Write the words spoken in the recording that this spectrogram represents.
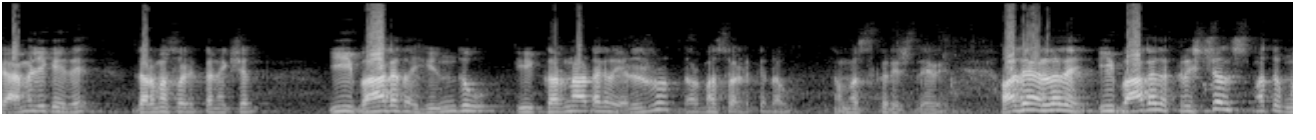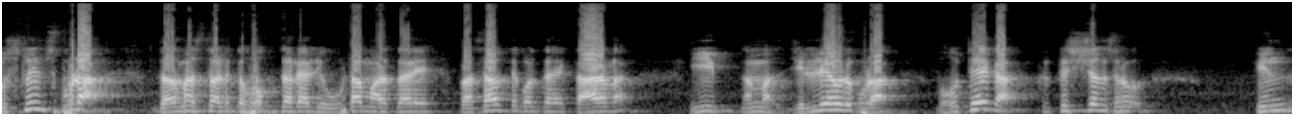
ಫ್ಯಾಮಿಲಿಗೆ ಇದೆ ಧರ್ಮಸ್ಥಳ ಕನೆಕ್ಷನ್ ಈ ಭಾಗದ ಹಿಂದೂ, ಈ ಕರ್ನಾಟಕದ ಎಲ್ಲರೂ ಧರ್ಮಸ್ಥಳಕ್ಕೆ ನಾವು ನಮಸ್ಕರಿಸ್ತೇವೆ. ಅದೇ ಅಲ್ಲದೆ, ಈ ಭಾಗದ ಕ್ರಿಶ್ಚಿಯನ್ಸ್ ಮತ್ತು ಮುಸ್ಲಿಮ್ಸ್ ಕೂಡ ಧರ್ಮಸ್ಥಳಕ್ಕೆ ಹೋಗ್ತಾರೆ, ಅಲ್ಲಿ ಊಟ ಮಾಡ್ತಾರೆ, ಪ್ರಸಾದ ತಗೊಳ್ತಾರೆ. ಕಾರಣ, ಈ ನಮ್ಮ ಜಿಲ್ಲೆಯವರು ಕೂಡ ಬಹುತೇಕ ಕ್ರಿಶ್ಚಿಯನ್ಸರು, ಹಿಂದ್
